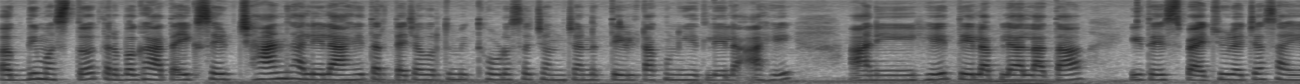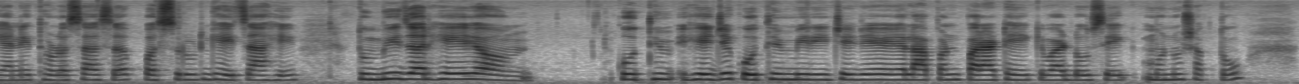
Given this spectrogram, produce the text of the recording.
अगदी मस्त. तर बघा आता एक साईड छान झालेला आहे. तर त्याच्यावर तुम्ही थोडंसं चमच्यानं तेल टाकून घेतलेलं आहे. आणि हे तेल आपल्याला आता इथे स्पॅच्युल्याच्या साह्याने थोडंसं असं पसरून घ्यायचं आहे. तुम्ही जर हे कोथिंब हे जे कोथिंबिरीचे जे याला आपण पराठे किंवा डोसे म्हणू शकतो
